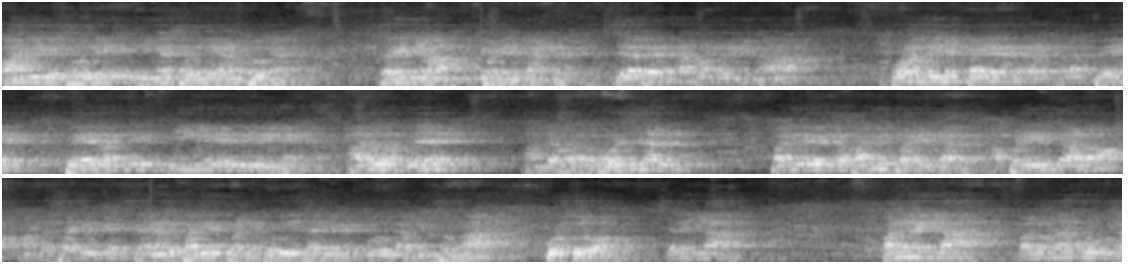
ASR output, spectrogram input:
வாங்கிக்க சொல்லி நீங்க சொல்லி அனுப்புங்க. சரிங்களா? பண்ணியிருக்காங்க சில பேர் என்ன பண்றீங்கன்னா குழந்தைகள் பெயருங்கிற இடத்துல பேர் பேர் வந்து நீங்களே எழுதிக்கிறீங்க. அது வந்து அந்த ஒரிஜினல் பதிவேட்டில் பதிவு பண்ணியிருக்காரு அப்படி இருந்தாலும் அந்த சர்டிஃபிகேட் எனக்கு பதிவு பண்ணி புதிய சர்டிஃபிகேட் கொடுங்க அப்படின்னு சொன்னால் கொடுத்துருவாங்க. சரிங்களா? பண்ணுவீங்களா? பலூனா தூக்குங்க.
